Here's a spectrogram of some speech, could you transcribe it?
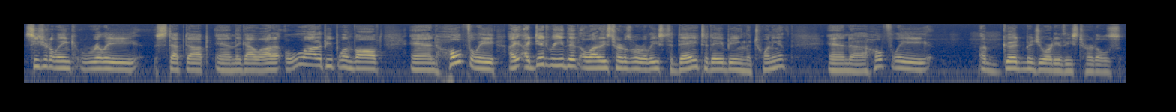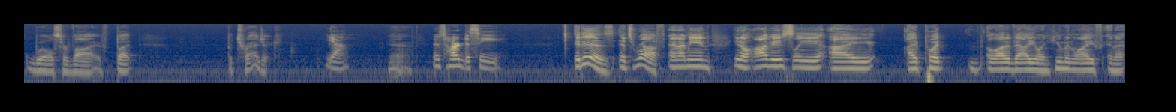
Sea turtle inc. really stepped up and they got a lot of a lot of people involved. And hopefully i, I did read that a lot of these turtles were released today today being the 20th and uh, hopefully a good majority of these turtles will survive. But but tragic. Yeah. yeah. It's hard to see. It is. It's rough. And I mean, you know, obviously I I put a lot of value on human life and, uh,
